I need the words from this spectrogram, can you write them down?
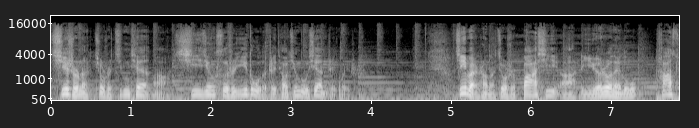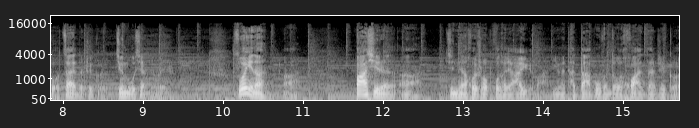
其实呢，就是今天啊西经四十一度的这条经度线这个位置，基本上呢就是巴西啊里约热内卢它所在的这个经度线的位置。所以呢啊，巴西人啊今天会说葡萄牙语嘛，因为它大部分都画在这个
